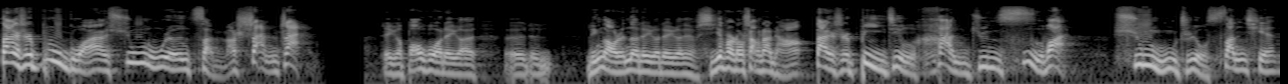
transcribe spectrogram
但是不管匈奴人怎么善战，这个包括这个呃这。领导人的这个这个媳妇儿都上战场，但是毕竟汉军四万，匈奴只有三千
